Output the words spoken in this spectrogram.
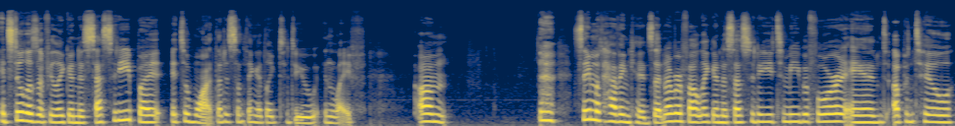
it still doesn't feel like a necessity, but it's a want. That is something I'd like to do in life. Um, same with having kids. That never felt like a necessity to me before, and up until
